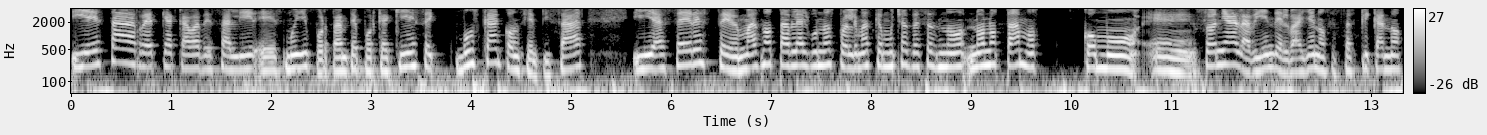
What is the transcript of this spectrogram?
Y esta red que acaba de salir es muy importante porque aquí se buscan concientizar y hacer este más notable algunos problemas que muchas veces no, no notamos como eh, Sonia Lavín del Valle nos está explicando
